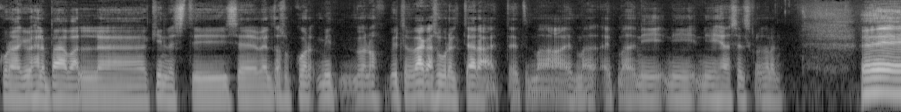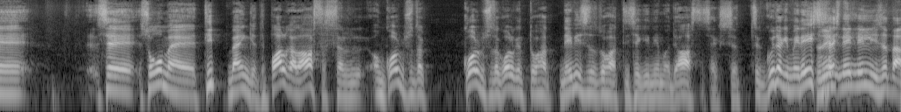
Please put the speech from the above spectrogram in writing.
kunagi ühel päeval kindlasti see veel tasub kor-, noh, ütleme väga suurelt ära, et, et ma, et ma, et ma nii, nii, nii heas seltskonnas olen see Soome tippmängijate palgad aastas seal on kolmsada kolmsada kolmkümmend tuhat, nelisada tuhat isegi niimoodi aastas, eks, et kuidagi meil Eestis no, nelisada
